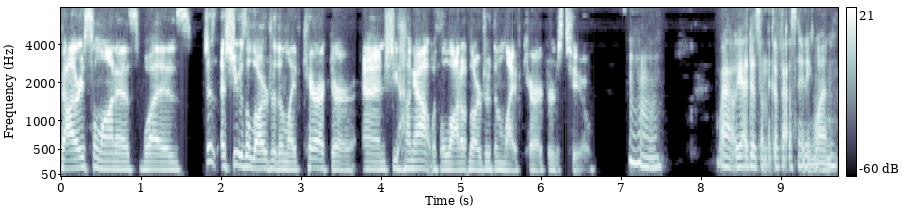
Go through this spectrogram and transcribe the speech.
Valerie Solanas was just as she was a larger than life character and she hung out with a lot of larger than life characters too. hmm Wow. Yeah, it does sound like a fascinating one.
